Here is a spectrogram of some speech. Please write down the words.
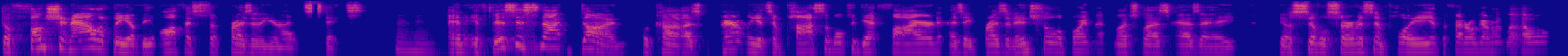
the functionality of the office of President of the United States. Mm-hmm. And if this is not done, because apparently it's impossible to get fired as a presidential appointment, much less as a you know civil service employee at the federal government level,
